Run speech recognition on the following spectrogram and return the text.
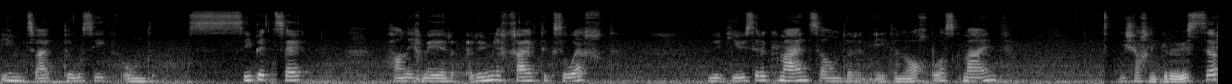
im 2017, habe ich mir Räumlichkeiten gesucht. Nicht in unserer Gemeinde, sondern in der Nachbarsgemeinde. Ist ein bisschen grösser.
